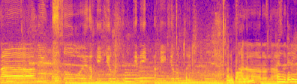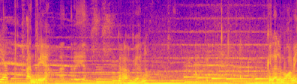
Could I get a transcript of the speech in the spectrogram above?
na ano yung puso ko eh, nakikirot, kinig, nakikirot eh. Anong pangalan mo? Naranasan. Andrea po. Andrea. Andrea. Grabe ano. Kilala mo kami?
